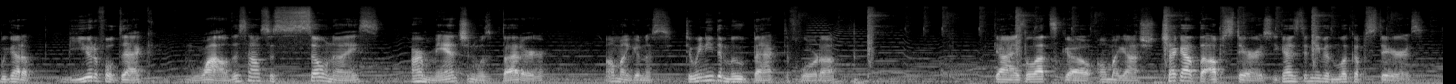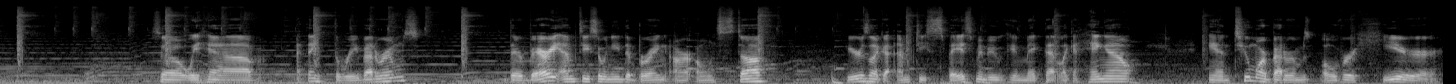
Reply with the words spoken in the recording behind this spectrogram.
We got a beautiful deck. Wow, this house is so nice. Our mansion was better. Oh my goodness. Do we need to move back to Florida? Guys, let's go. Oh my gosh. Check out the upstairs. You guys didn't even look upstairs. So we have, I think, three bedrooms. They're very empty, so we need to bring our own stuff. Here's like an empty space. Maybe we can make that like a hangout. And two more bedrooms over here.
